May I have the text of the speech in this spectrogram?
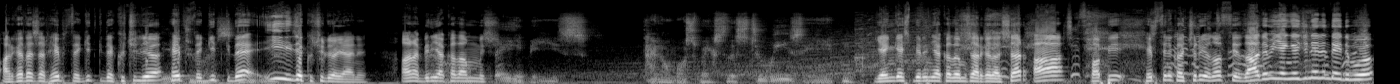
Arkadaşlar hepsi de gitgide küçülüyor. Hepsi de gitgide iyice küçülüyor yani. Ana biri yakalanmış. Yengeç birini yakalamış arkadaşlar. Aa papi hepsini kaçırıyor. Nasıl? Daha demin yengecin elindeydi bu.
